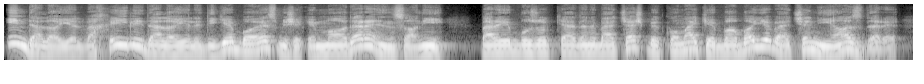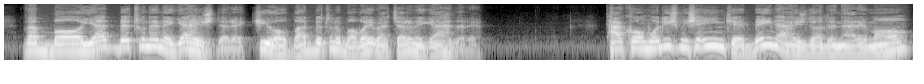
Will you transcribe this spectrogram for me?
این دلایل و خیلی دلایل دیگه باعث میشه که مادر انسانی برای بزرگ کردن بچهش به کمک بابای بچه نیاز داره و باید بتونه نگهش داره. کیو؟ باید بتونه بابای بچه رو نگه داره. تکاملیش میشه این که بین اجداد نر ما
